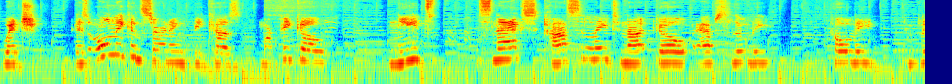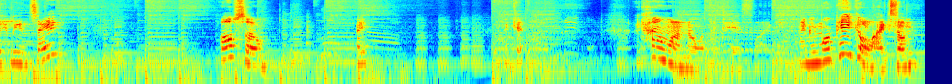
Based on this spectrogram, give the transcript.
which is only concerning because Morpeko needs snacks constantly to not go absolutely, totally, completely insane. Also, I, I, I kind of want to know what they taste like. I mean, Morpeko likes them.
